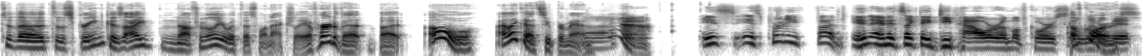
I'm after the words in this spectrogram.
to the to the screen? Because I'm not familiar with this one actually. I've heard of it, but oh, I like that Superman. uh, Yeah, it's it's pretty fun and, and it's like they depower him of course a of course. bit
